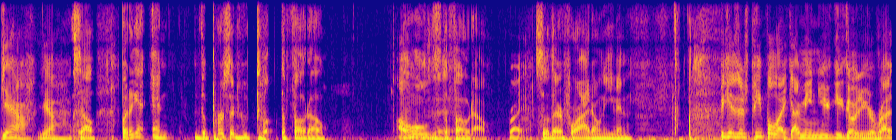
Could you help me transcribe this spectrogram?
yeah, yeah, So, but again, and the person who took the photo owns it. the photo. right. So therefore, I don't even. Because there's people like I mean, you, you go to your re-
